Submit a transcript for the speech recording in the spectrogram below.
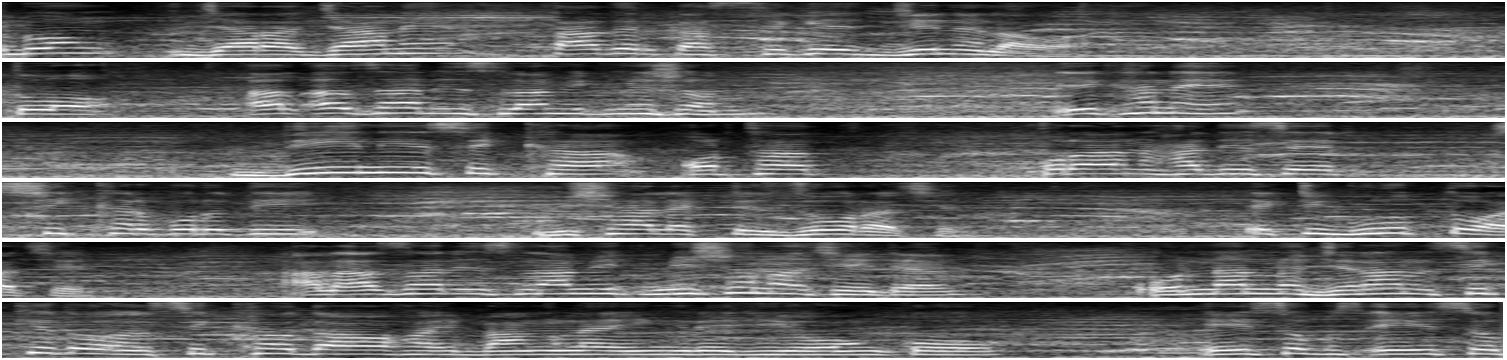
এবং যারা জানে, তাদের কাছ থেকে জেনে নেওয়া। তো আল আজহার ইসলামিক মিশন এখানে দিনই শিক্ষা, অর্থাৎ কোরআন, হাদিসের শিক্ষার প্রতি বিশাল একটি জোর আছে, একটি গুরুত্ব আছে। আল আজহার ইসলামিক মিশন আছে এটা। অন্যান্য জেনারেল শিক্ষিত, শিক্ষাও দেওয়া হয় বাংলা, ইংরেজি, অঙ্ক, এইসব এইসব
